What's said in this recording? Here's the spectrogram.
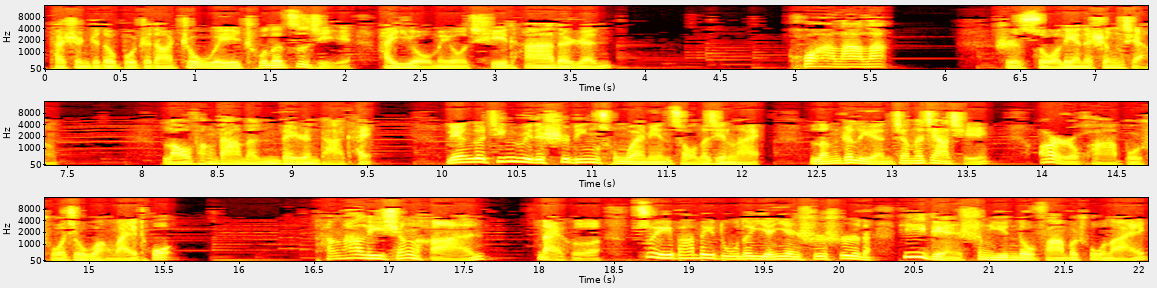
他甚至都不知道周围除了自己还有没有其他的人。哗啦啦，是锁链的声响。牢房大门被人打开，两个精锐的士兵从外面走了进来，冷着脸将他架起，二话不说就往外拖。唐阿里想喊，奈何嘴巴被堵得严严实实的，一点声音都发不出来。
